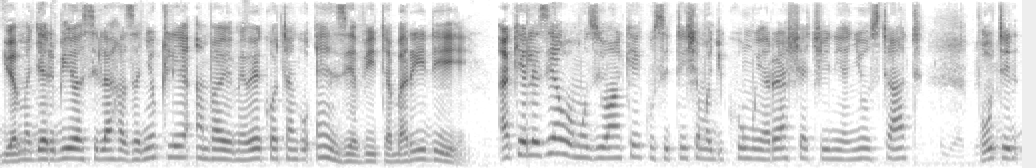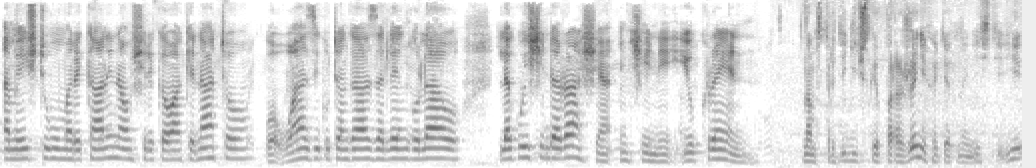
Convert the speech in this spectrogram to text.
juu ya majaribio ya silaha za nyuklia ambayo imewekwa tangu enzi ya vita baridi. Akielezea uamuzi wake kusitisha majukumu ya Russia chini ya New START, Putin ameishtumu Marekani na washirika wake NATO kwa wazi kutangaza lengo lao la kuishinda Russia nchini Ukraine. Nam strategiske porajenye hatyat nanesti,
